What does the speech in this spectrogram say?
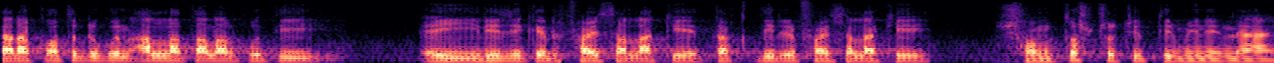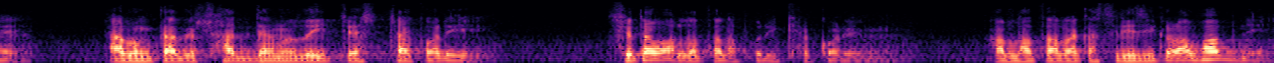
তারা কতটুকুন আল্লাহ তালার প্রতি এই রিজিকের ফয়সালাকে, তকদিরের ফয়সালাকে সন্তুষ্ট চিত্তে মেনে নেয় এবং তাদের সাধ্যানুযায়ী চেষ্টা করে, সেটাও আল্লাহ তালা পরীক্ষা করেন। আল্লাহ তালার কাছে রিজিকের অভাব নেই,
